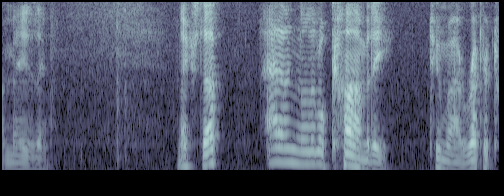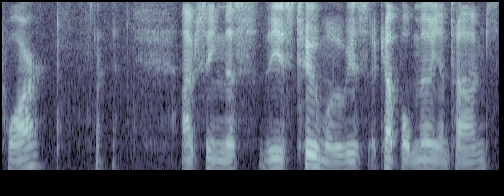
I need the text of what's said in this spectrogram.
Amazing. Next up, adding a little comedy to my repertoire. I've seen this these two movies a couple million times.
